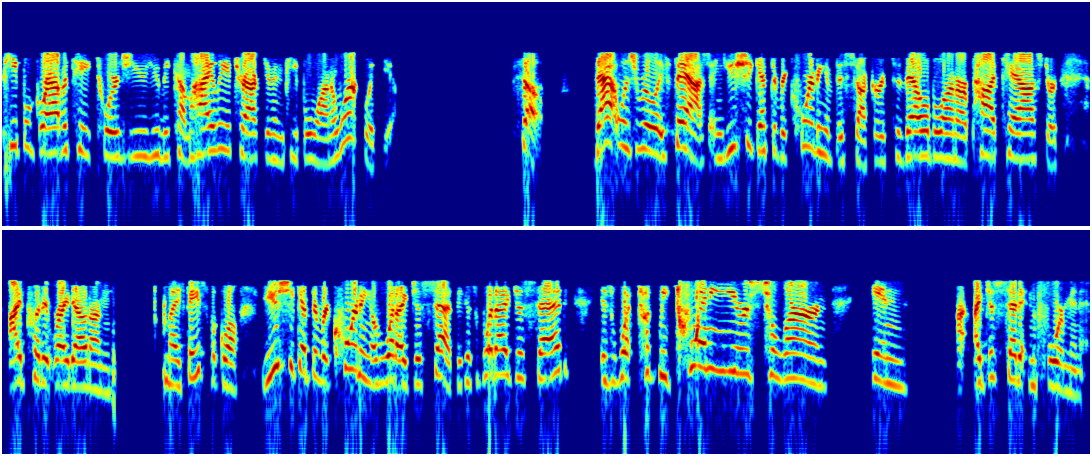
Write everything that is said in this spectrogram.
people gravitate towards you. You become highly attractive and people want to work with you. So that was really fast, and you should get the recording of this sucker. It's available on our podcast, or I put it right out on my Facebook wall. You should get the recording of what I just said, because what I just said is what took me 20 years to learn in, I just said it in four minutes.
